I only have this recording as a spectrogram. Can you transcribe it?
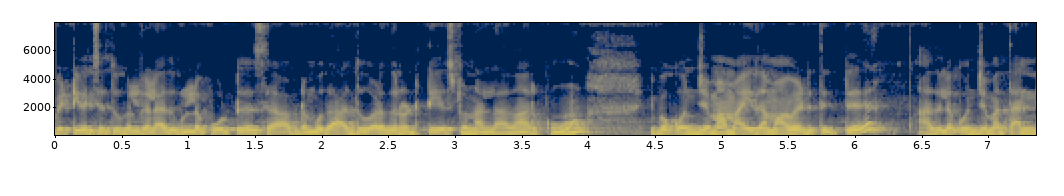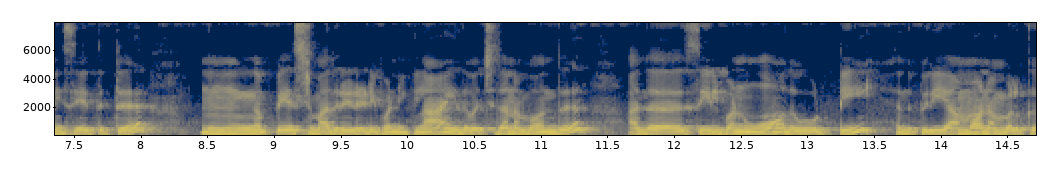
வெட்டி வச்ச துகள்களை அதுக்குள்ளே போட்டு சாப்பிடும்போது அது அதோட டேஸ்ட்டும் நல்லா தான் இருக்கும். இப்போ கொஞ்சமாக மைதா மாவு எடுத்துக்கிட்டு அதில் கொஞ்சமாக தண்ணி சேர்த்துட்டு பேஸ்ட் மாதிரி ரெடி பண்ணிக்கலாம். இதை வச்சு தான் நம்ம வந்து அந்த சீல் பண்ணுவோம். அதை ஒட்டி அந்த பிரியாமல் நம்மளுக்கு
